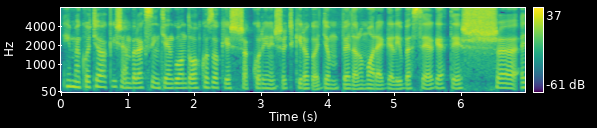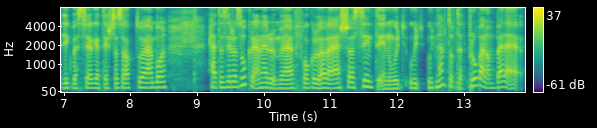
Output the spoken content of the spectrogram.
Én meg, hogyha a kis emberek szintjén gondolkozok, és akkor én is, hogy kiragadjam például a ma reggeli beszélgetés, egyik beszélgetést az aktuálból, hát azért az ukrán erőmű elfoglalása szintén úgy, úgy, úgy nem tudom, tehát próbálom bele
